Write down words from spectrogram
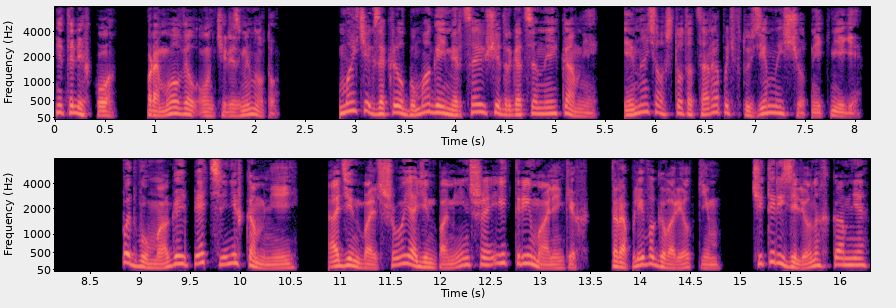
Это легко, промолвил он через минуту. Мальчик закрыл бумагой мерцающие драгоценные камни и начал что-то царапать в туземной счетной книге. Под бумагой пять синих камней. Один большой, один поменьше и три маленьких, торопливо говорил Ким. Четыре зеленых камня,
